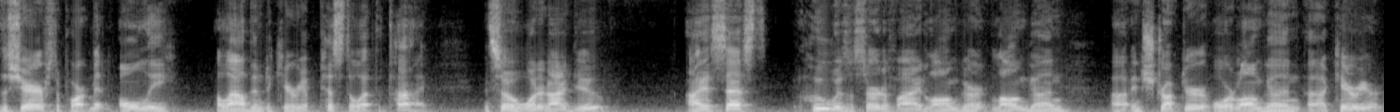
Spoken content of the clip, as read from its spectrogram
the sheriff's department only allowed them to carry a pistol at the time. And so what did I do? I assessed who was a certified long gun, long gun uh, instructor or long gun uh, carrier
